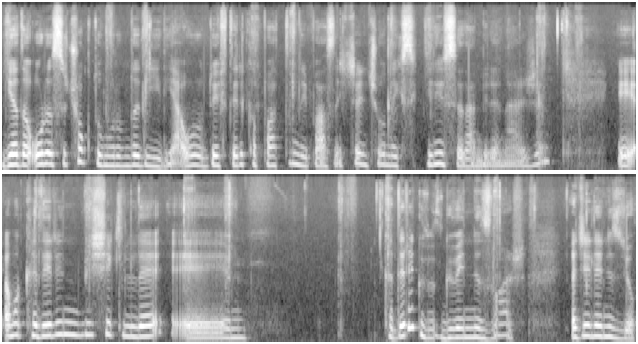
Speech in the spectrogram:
ya da orası çok da umurumda değil ya o defteri kapattım deyip aslında içten içe onun eksikliğini hisseden bir enerji. E, ama kaderin bir şekilde e, kadere gü- güveniniz var. Aceleniz yok.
